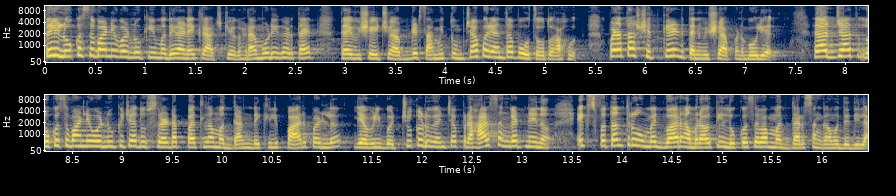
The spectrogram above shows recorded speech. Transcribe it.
तरी लोकसभा निवडणुकीमध्ये अनेक राजकीय घडामोडी घडत आहेत त्याविषयीचे अपडेट्स आम्ही तुमच्यापर्यंत पोहोचवतो आहोत. पण आता शेतकरी नेत्यांविषयी आपण बोलूयात. राज्यात लोकसभा निवडणुकीच्या दुसऱ्या टप्प्यातलं मतदान देखील पार पडलं. यावेळी बच्चू कडू यांच्या प्रहार संघटनेनं एक स्वतंत्र उमेदवार अमरावती लोकसभा मतदारसंघामध्ये दिला.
